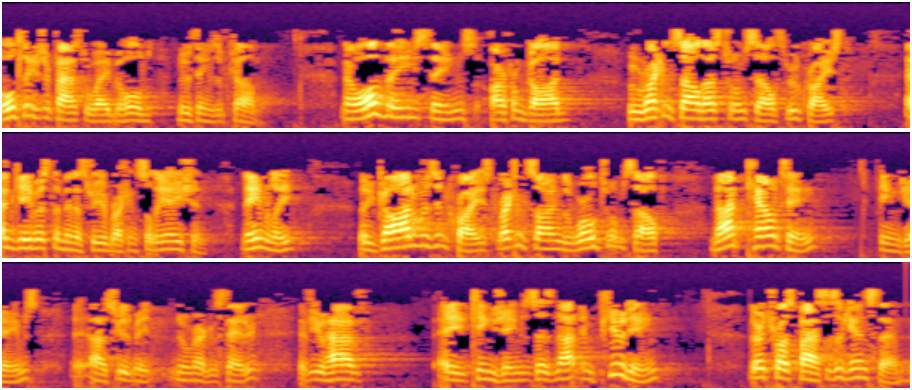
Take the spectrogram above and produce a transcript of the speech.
Old things are passed away. Behold, new things have come. Now all these things are from God, who reconciled us to himself through Christ and gave us the ministry of reconciliation. Namely, that God was in Christ, reconciling the world to himself, not counting, King James, uh, excuse me, New American Standard. If you have a King James, it says, not imputing their trespasses against them.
